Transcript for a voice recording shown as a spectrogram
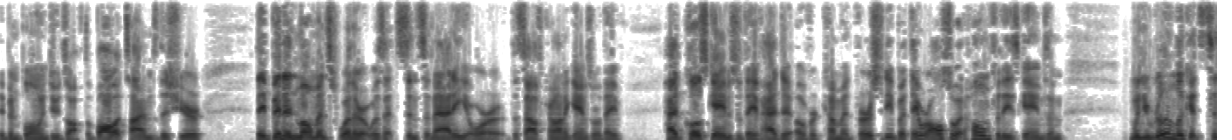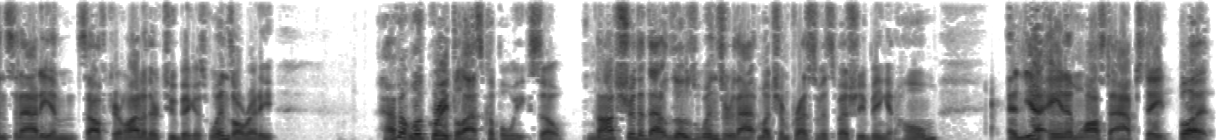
they've been blowing dudes off the ball at times this year. They've been in moments, whether it was at Cincinnati or the South Carolina games, where they've had close games that they've had to overcome adversity, but they were also at home for these games. And when you really look at Cincinnati and South Carolina, their two biggest wins already, haven't looked great the last couple weeks. So not sure that, that those wins are that much impressive, especially being at home. And yeah, A&M lost to App State, but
